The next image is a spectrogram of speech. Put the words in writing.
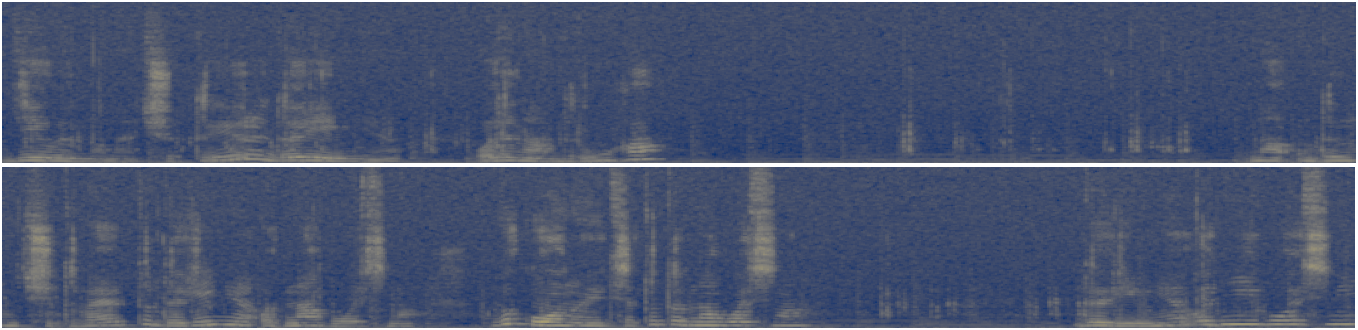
ділимо на 4 дорівнює 1 друга на 1 четверту дорівнює 1 восьма. Виконується. Тут 1 восьма дорівнює 1 восьмій.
